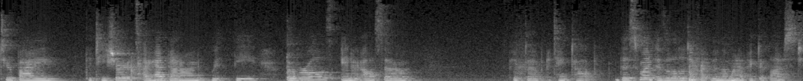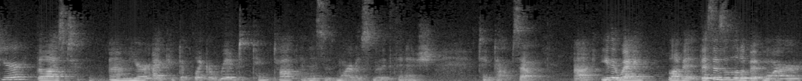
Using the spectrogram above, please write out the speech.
to buy the t-shirts. I had that on with the overalls and I also picked up a tank top this one is a little different than the one I picked up last year. The last um, year I picked up like a ribbed tank top and this is more of a smooth finish tank top. So uh, either way, love it. This is a little bit more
